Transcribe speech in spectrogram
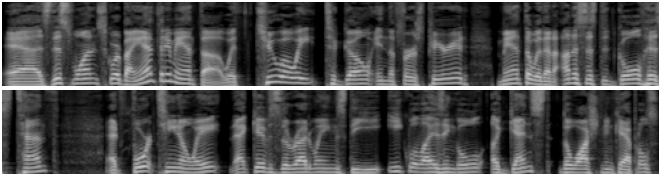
as this one scored by Anthony Mantha with 2.08 to go in the first period. Mantha with an unassisted goal, his 10th at 1408. That gives the Red Wings the equalizing goal against the Washington Capitals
